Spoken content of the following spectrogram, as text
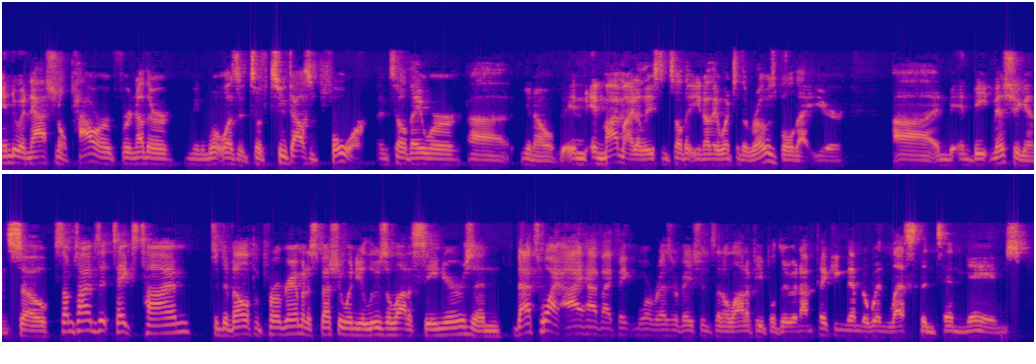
into a national power for another. I mean, what was it till 2004 until they were, uh, you know, in, in my mind at least, until that you know they went to the Rose Bowl that year uh, and, and beat Michigan. So sometimes it takes time to develop a program, and especially when you lose a lot of seniors. And that's why I have, I think, more reservations than a lot of people do. And I'm picking them to win less than 10 games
